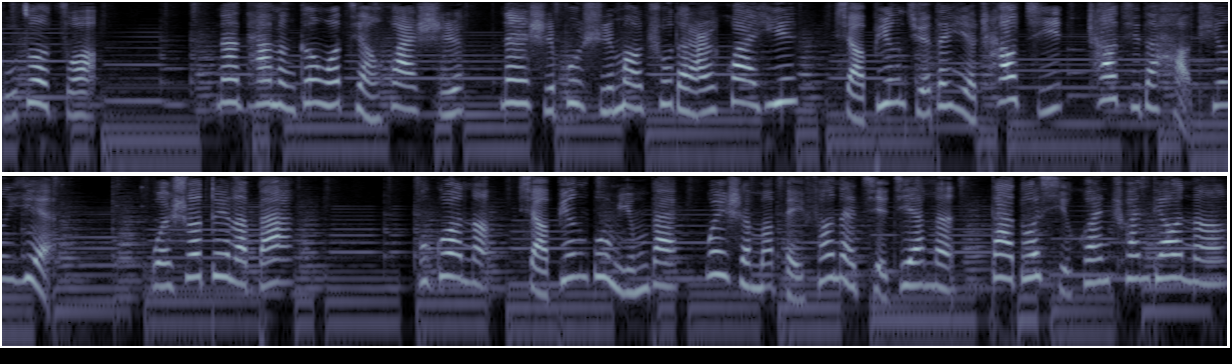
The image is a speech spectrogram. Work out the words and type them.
不做作。那他们跟我讲话时，那时不时冒出的儿化音，小兵觉得也超级超级的好听耶。我说对了吧？不过呢，小兵不明白为什么北方的姐姐们大多喜欢穿貂呢？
